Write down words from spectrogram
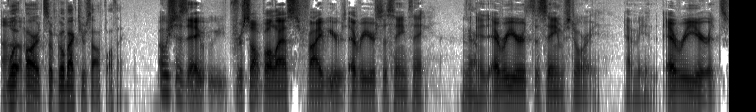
all. What, um, all right, so go back to your softball thing. I was just for softball last five years. Every year it's the same thing. Yeah. And every year it's the same story. I mean, every year it's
